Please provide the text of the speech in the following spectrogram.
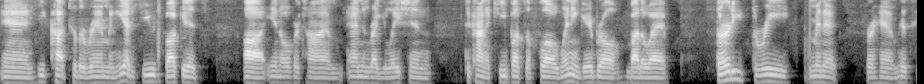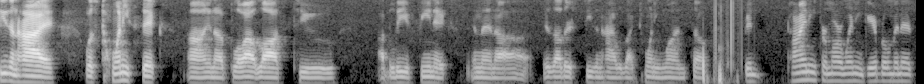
and he cut to the rim and he had huge buckets uh, in overtime and in regulation to kind of keep us afloat. Wenyen Gabriel, by the way, 33 minutes for him. His season high was 26 uh, in a blowout loss to, I believe, Phoenix, and then uh, his other season high was like 21. So, been pining for more Wenyen Gabriel minutes,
